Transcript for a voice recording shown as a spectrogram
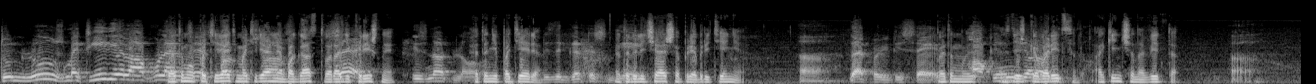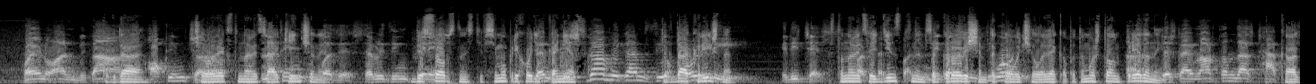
Поэтому потерять материальное богатство ради Кришны — это не потеря, это величайшее приобретение. Uh, Поэтому здесь говорится Акинчана Витта. Uh, Когда человек становится окинченным, без собственности, всему приходит конец. Тогда Кришна становится единственным сокровищем такого человека, потому что он преданный, как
